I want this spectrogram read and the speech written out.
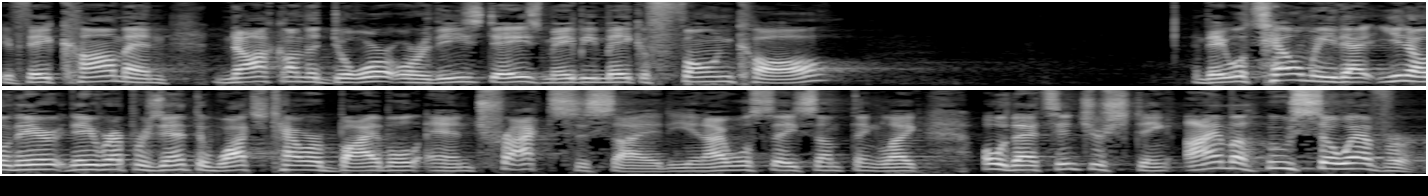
If they come and knock on the door, or these days maybe make a phone call, and they will tell me that, you know, they represent the Watchtower Bible and Tract Society, and I will say something like, oh, that's interesting. I'm a whosoever.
